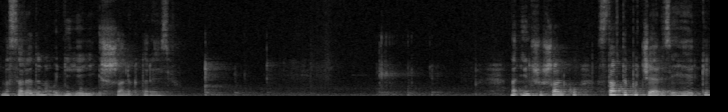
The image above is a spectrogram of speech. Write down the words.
на середину однієї із шальок терезів. На іншу шальку ставте по черзі гирки,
